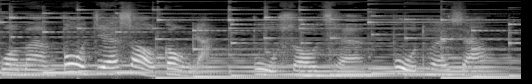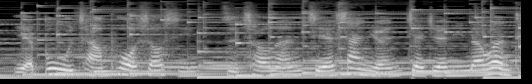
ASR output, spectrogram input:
我们不接受供养，不收钱，不推销，也不强迫修行，只求能结善缘，解决您的问题。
